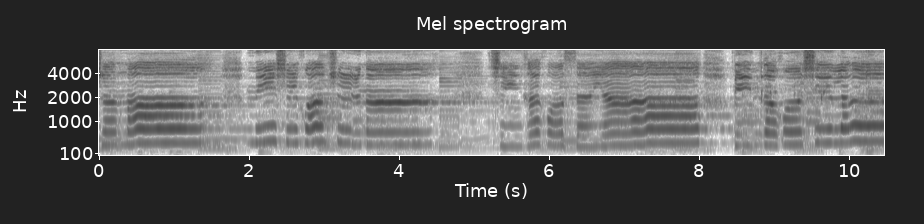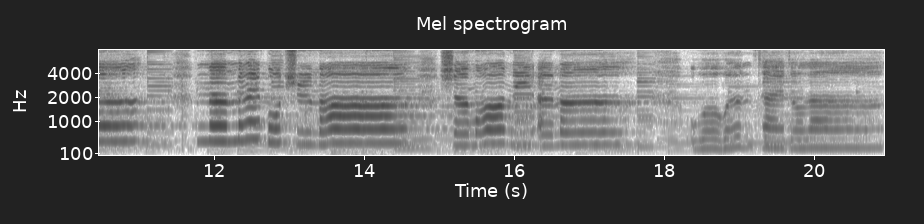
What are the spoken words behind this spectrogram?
什么？你喜欢去哪？青海或三亚，冰岛或希腊，南美不去吗？沙漠你爱吗？我问太多啦。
